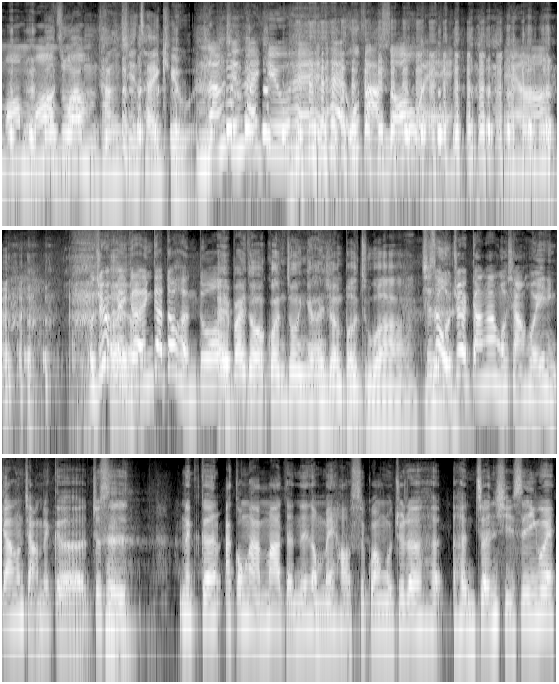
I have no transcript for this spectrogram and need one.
冇冇波珠啊，冇。唔通先菜 Q，唔让现在 Q 嘿嘿无法收尾，哎呀，我觉得每个人应该都很多哎，拜托，观众应该很喜欢播主啊。其实我觉得刚刚我想回应你刚刚讲那个，就是嗯那跟阿公阿妈的那种美好时光，我觉得很很珍惜，是因为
